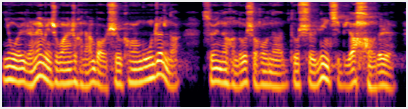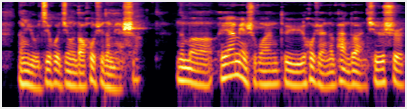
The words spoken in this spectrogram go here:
因为人类面试官是很难保持客观公正的，所以呢，很多时候呢，都是运气比较好的人，那么有机会进入到后续的面试。那么 AI 面试官对于候选人的判断，其实是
